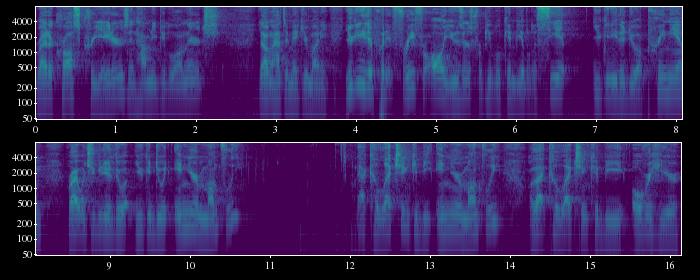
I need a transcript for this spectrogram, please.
right across creators and how many people on there, y'all gonna have to make your money. You can either put it free for all users for people can be able to see it. You can either do a premium, right? What you can do, you can do it in your monthly that collection could be in your monthly or that collection could be over here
